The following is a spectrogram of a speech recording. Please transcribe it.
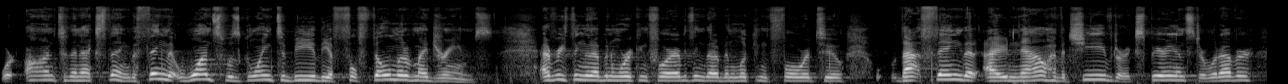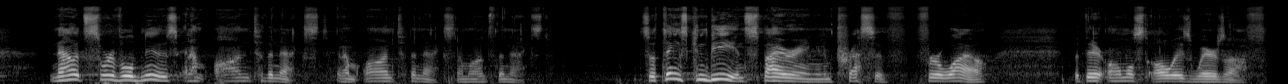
We're on to the next thing. The thing that once was going to be the fulfillment of my dreams, everything that I've been working for, everything that I've been looking forward to, that thing that I now have achieved or experienced or whatever, now it's sort of old news, and I'm on to the next, and I'm on to the next, and I'm on to the next. So things can be inspiring and impressive for a while, but they almost always wears off.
